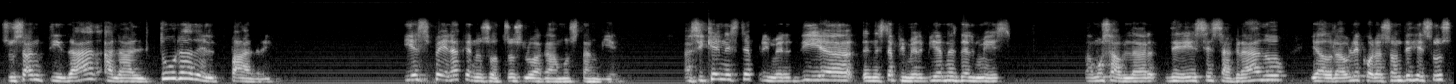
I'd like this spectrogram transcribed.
su santidad a la altura del Padre. Y espera que nosotros lo hagamos también. Así que en este primer día, en este primer viernes del mes, vamos a hablar de ese sagrado y adorable corazón de Jesús,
